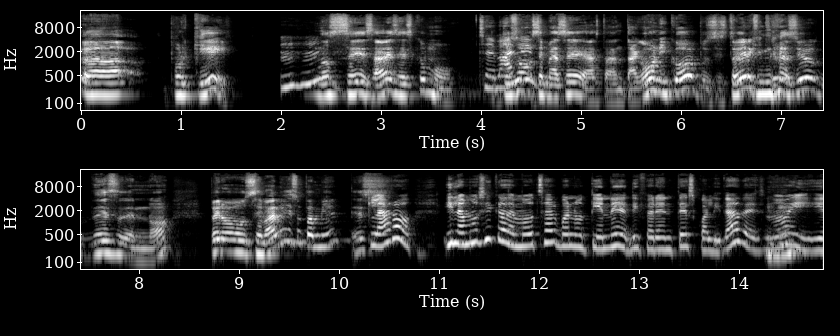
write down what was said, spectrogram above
Ah, ¿Por qué? No sé, ¿sabes? Es como. Se incluso vale. se me hace hasta antagónico. Pues estoy en el gimnasio, es, ¿no? Pero ¿se vale eso también? Es, Claro, y la música de Mozart, bueno, tiene diferentes cualidades, ¿no? Y,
